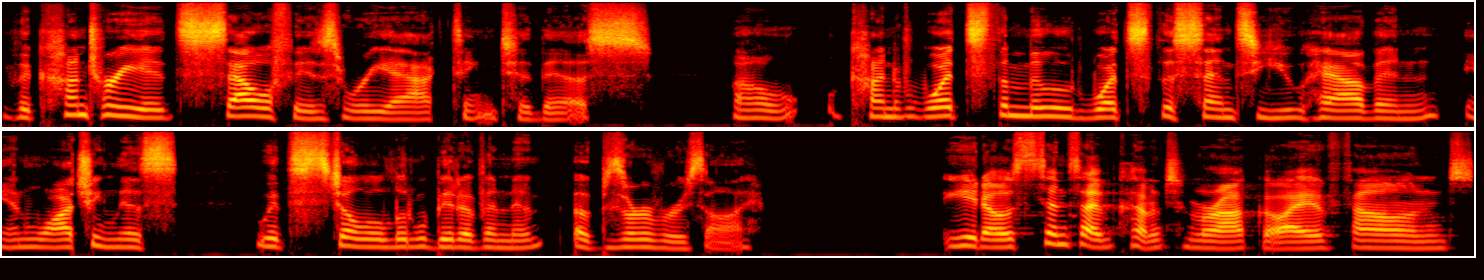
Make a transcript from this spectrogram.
the country itself is reacting to this. Uh, kind of what's the mood? What's the sense you have in in watching this with still a little bit of an observer's eye? You know, since I've come to Morocco, I have found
